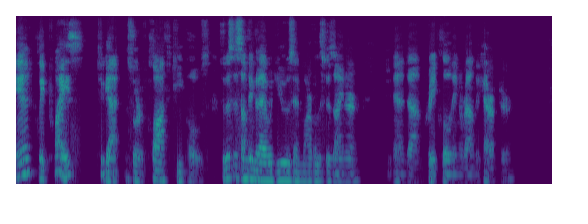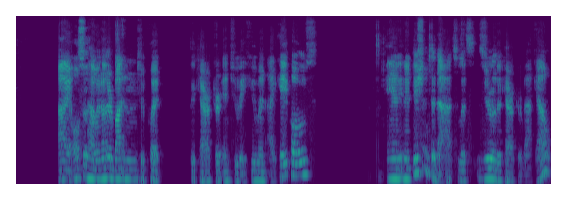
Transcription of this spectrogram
and click twice to get a sort of cloth T-pose. So this is something that I would use in Marvelous Designer and um, create clothing around the character. I also have another button to put the character into a human IK pose. And in addition to that, so let's zero the character back out.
